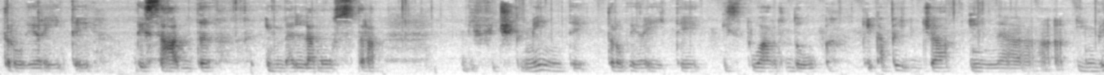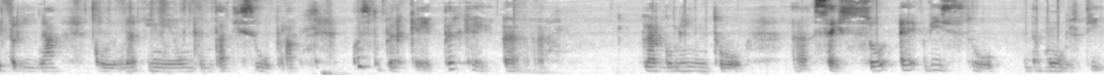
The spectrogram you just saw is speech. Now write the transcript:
troverete The Sad in bella mostra, difficilmente troverete Istuardo che capeggia in, uh, in, vetrina con i neon puntati sopra. Questo perché? Perché uh, l'argomento uh, sesso è visto da molti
